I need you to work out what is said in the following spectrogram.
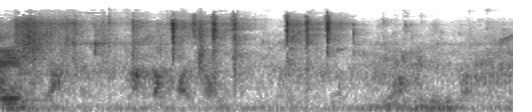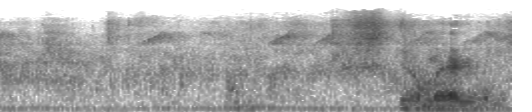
Pin. nhưng mà mẹ cũng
